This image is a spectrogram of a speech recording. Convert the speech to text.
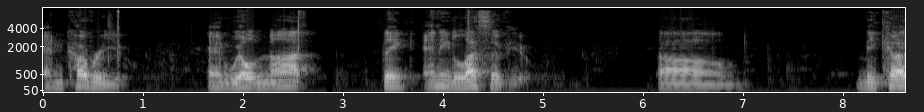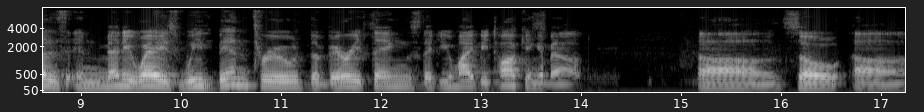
and cover you, and will not think any less of you. Um, because in many ways we've been through the very things that you might be talking about. Uh, so uh,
